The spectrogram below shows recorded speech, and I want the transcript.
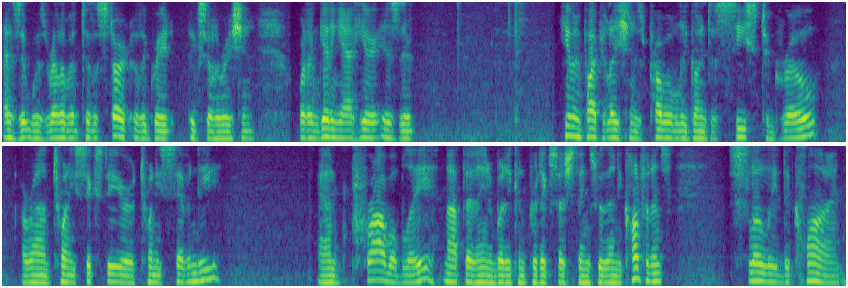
as it was relevant to the start of the Great Acceleration. What I'm getting at here is that human population is probably going to cease to grow around 2060 or 2070 and probably, not that anybody can predict such things with any confidence, slowly decline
